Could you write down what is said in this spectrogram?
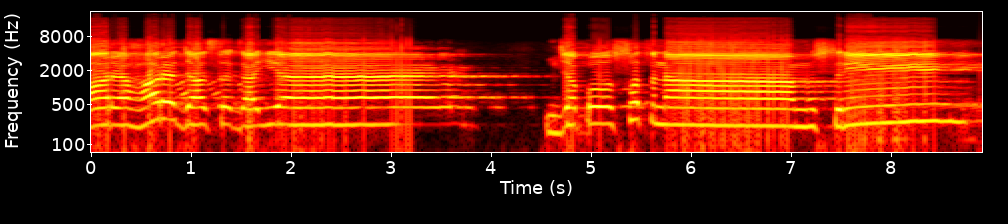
ਹਰ ਹਰ ਜਸ ਗਾਈਐ। ਜਪੋ ਸਤਨਾਮ ਸ੍ਰੀ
